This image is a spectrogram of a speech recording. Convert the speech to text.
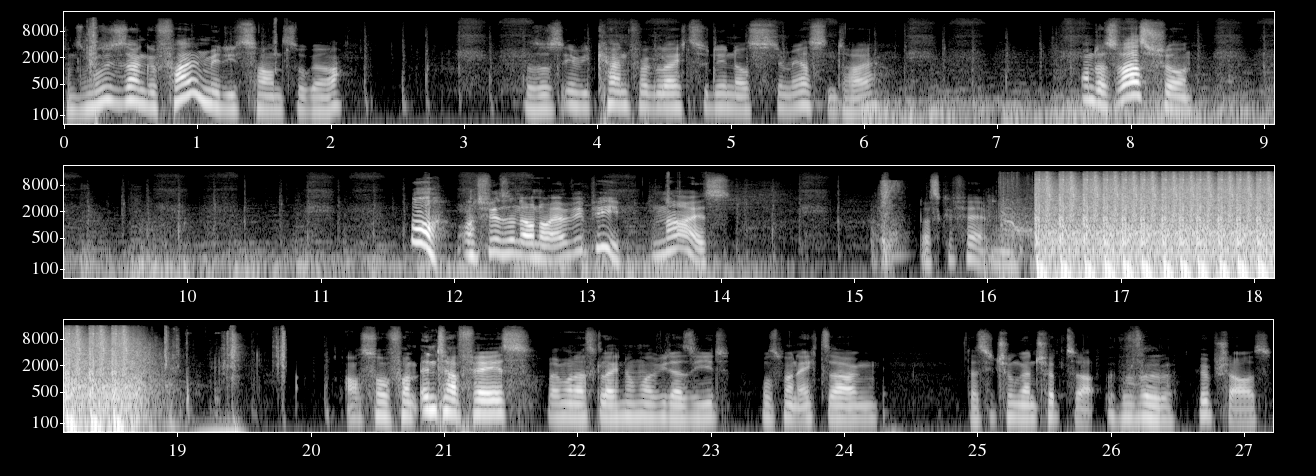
Sonst muss ich sagen, gefallen mir die Sounds sogar. Das ist irgendwie kein Vergleich zu denen aus dem ersten Teil. Und das war's schon. Und wir sind auch noch MVP. Nice. Das gefällt mir. Auch so vom Interface, wenn man das gleich nochmal wieder sieht, muss man echt sagen, das sieht schon ganz hübsch au- hübsch aus.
